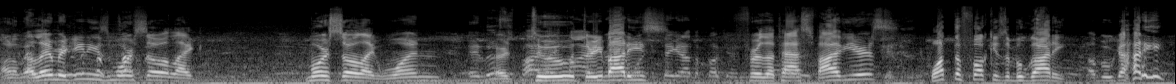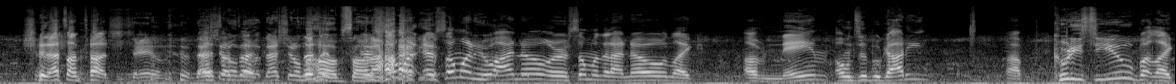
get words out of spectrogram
On a a Lamborghini is more so like, more so like one It or two, like five three bodies you take it out the for the past five years. What the fuck is a Bugatti? A Bugatti. Shit, that's untouched. Damn, that That's shit on the that shit on Listen, the hub, son. If someone, if someone who I know or someone that I know like of name owns a Bugatti, uh, cooties to you, but like,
